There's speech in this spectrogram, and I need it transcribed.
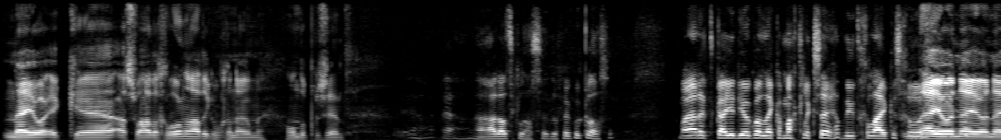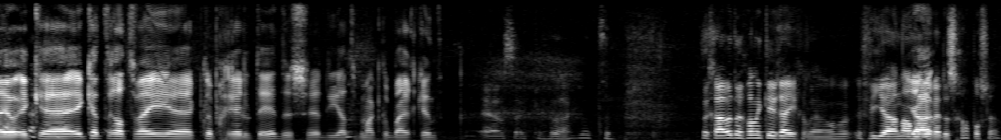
Nee hoor, ik, eh, als we hadden gewonnen had ik hem genomen. 100%. Ja, ja. Ah, dat is klasse, dat vind ik wel klasse. Maar ja, dat kan je nu ook wel lekker makkelijk zeggen, nu het gelijk is geworden. Nee hoor, nee hoor, nee hoor. Ik, eh, ik heb er al twee eh club gerelateerd, dus die had ik makkelijk bijgekend. Ja, zeker. Ja, dat, dan gaan we er gewoon een keer regelen, via een andere Ja. weddenschap of zo.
